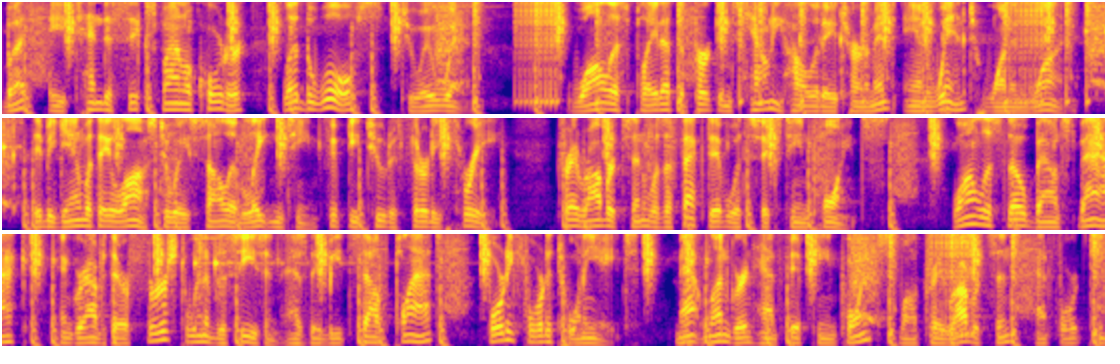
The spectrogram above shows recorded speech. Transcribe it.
but a 10 to 6 final quarter led the Wolves to a win. Wallace played at the Perkins County Holiday Tournament and went 1 and 1. They began with a loss to a solid Leyton team, 52 to 33. Trey Robertson was effective with 16 points. Wallace, though, bounced back and grabbed their first win of the season as they beat South Platte 44 28. Matt Lundgren had 15 points, while Trey Robertson had 14.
